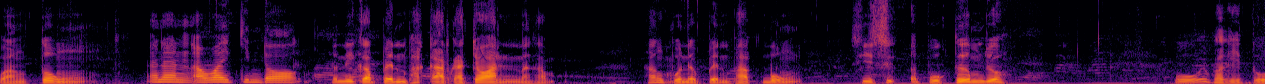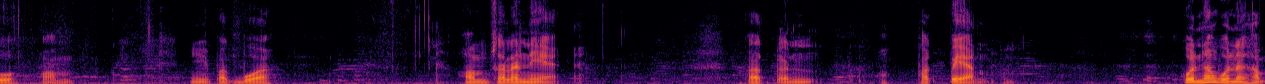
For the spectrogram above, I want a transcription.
กวางตุ้ง อันนั้นเอาไว้กินดอกตัวนี้ก็เป็นผักกาดกระจ้อนนะครับทั้งผลจะเป็นผักบุ้งสีซึเอ่อปลูกเติมอยู่ โอ้ยผักอีตัวหอม นี่ผักบัว หอมสะระแหน่ผักอันผักแป้นผลทั้งผลนะครับ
